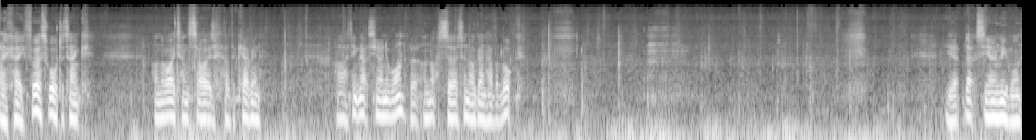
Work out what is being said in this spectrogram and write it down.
Okay, first water tank on the right hand side of the cabin. I think that's the only one, but I'm not certain. I'll go and have a look. Yep, that's the only one.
